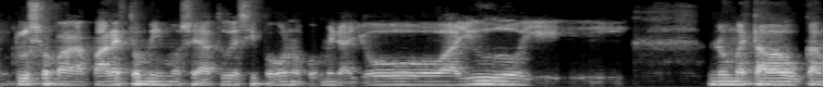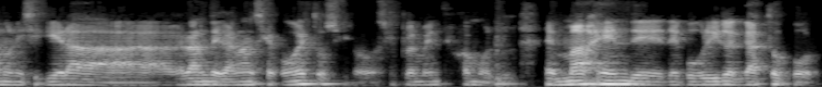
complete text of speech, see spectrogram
incluso para, para esto mismo, o sea, tú decís, pues bueno, pues mira, yo ayudo y, no me estaba buscando ni siquiera grande ganancia con esto, sino simplemente, vamos, el margen de, de cubrir el gasto por...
